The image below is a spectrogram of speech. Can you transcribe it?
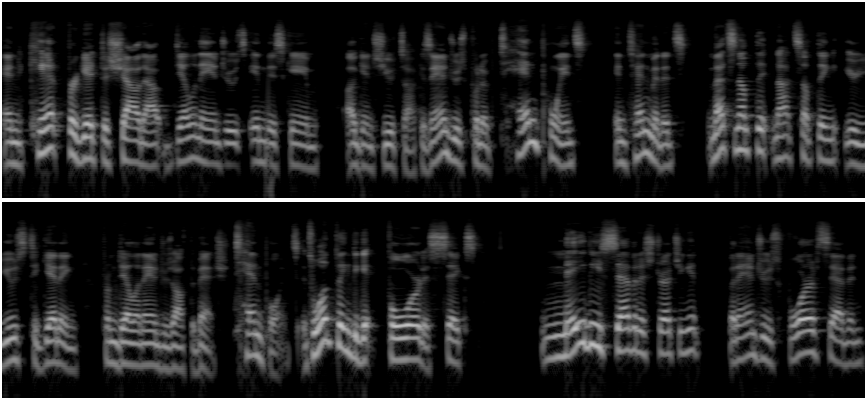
And can't forget to shout out Dylan Andrews in this game against Utah because Andrews put up 10 points in 10 minutes. And that's not, not something you're used to getting from Dylan Andrews off the bench. 10 points. It's one thing to get four to six, maybe seven is stretching it, but Andrews, four of seven,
